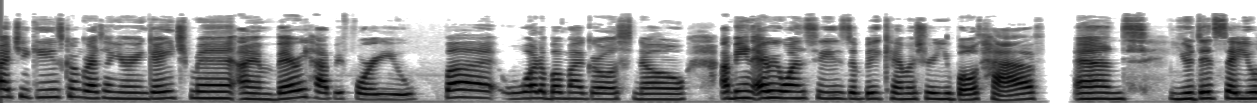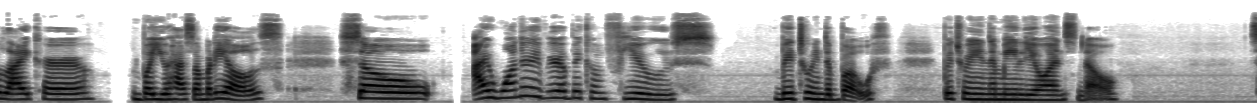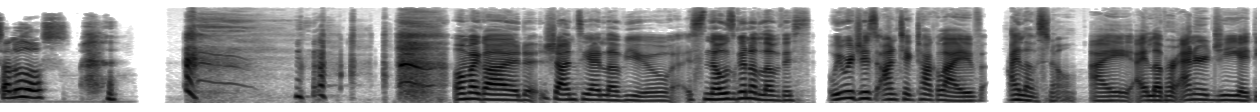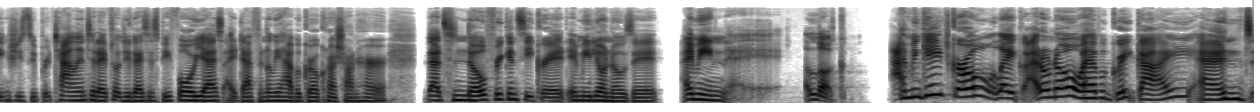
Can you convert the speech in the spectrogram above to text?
Hi, Chiquis. Congrats on your engagement. I am very happy for you. But what about my girl Snow? I mean, everyone sees the big chemistry you both have. And you did say you like her, but you have somebody else. So I wonder if you're a bit confused between the both, between Emilio and Snow. Saludos. oh my God, Shanti, I love you. Snow's gonna love this. We were just on TikTok live. I love Snow. I I love her energy. I think she's super talented. I've told you guys this before. Yes, I definitely have a girl crush on her. That's no freaking secret. Emilio knows it. I mean, eh, look, I'm engaged, girl. Like, I don't know. I have a great guy and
